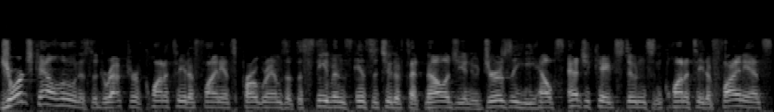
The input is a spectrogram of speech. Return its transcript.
George Calhoun is the Director of Quantitative Finance Programs at the Stevens Institute of Technology in New Jersey. He helps educate students in quantitative finance,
